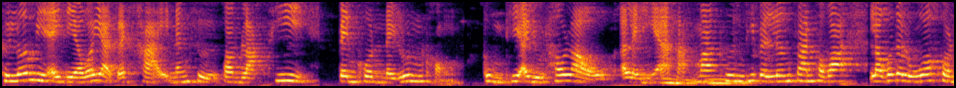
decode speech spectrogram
คือเริ่มมีไอเดียว่าอยากจะขายหนังสือความรักที่เป็นคนในรุ่นของ กลุ่มที่อายุเท่าเราอะไรอย่างเงี้ยค่ะอืมมากขึ้นที่เป็นเรื่องสั้น เพราะว่าเราก็จะรู้ว่าคน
